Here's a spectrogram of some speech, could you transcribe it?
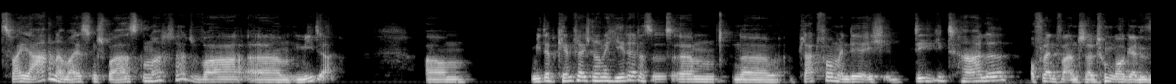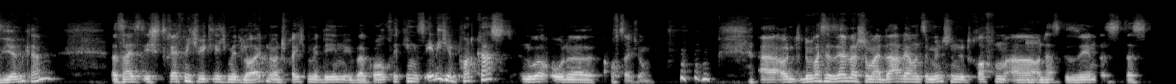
zwei Jahren am meisten Spaß gemacht hat, war ähm, Meetup. Ähm, Meetup kennt vielleicht noch nicht jeder. Das ist ähm, eine Plattform, in der ich digitale Offline-Veranstaltungen organisieren kann. Das heißt, ich treffe mich wirklich mit Leuten und spreche mit denen über Growth Hacking. Ist ähnlich ein Podcast, nur ohne Aufzeichnung. äh, und du warst ja selber schon mal da. Wir haben uns in München getroffen äh, und hast gesehen, dass das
